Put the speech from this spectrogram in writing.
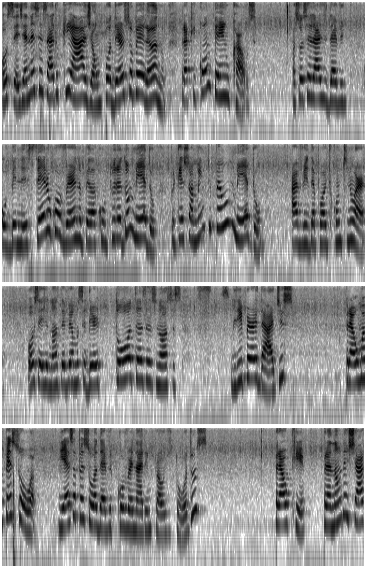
ou seja, é necessário que haja um poder soberano para que contenha o caos. A sociedade deve obedecer o governo pela cultura do medo, porque somente pelo medo a vida pode continuar. Ou seja, nós devemos ceder todas as nossas liberdades para uma pessoa. E essa pessoa deve governar em prol de todos. Para o quê? Para não deixar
